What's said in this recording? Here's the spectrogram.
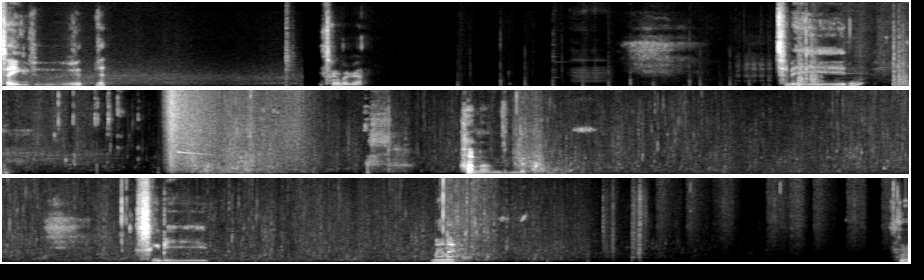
Take Talk about Speed. Hamam. CB. 是个 minute. I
